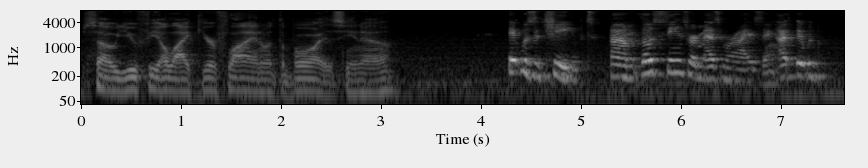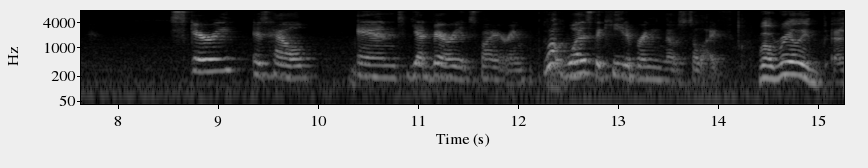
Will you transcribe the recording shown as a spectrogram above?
so you feel like you're flying with the boys, you know. It was achieved. Um, those scenes were mesmerizing. I, it was scary as hell and yet very inspiring. What was the key to bringing those to life? Well, really, uh,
